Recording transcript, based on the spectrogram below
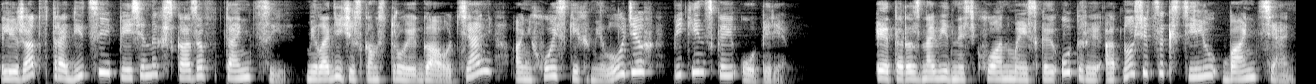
лежат в традиции песенных сказов таньцы, мелодическом строе гао-тянь, аньхойских мелодиях, пекинской опере. Эта разновидность хуанмейской оперы относится к стилю бань-тянь.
